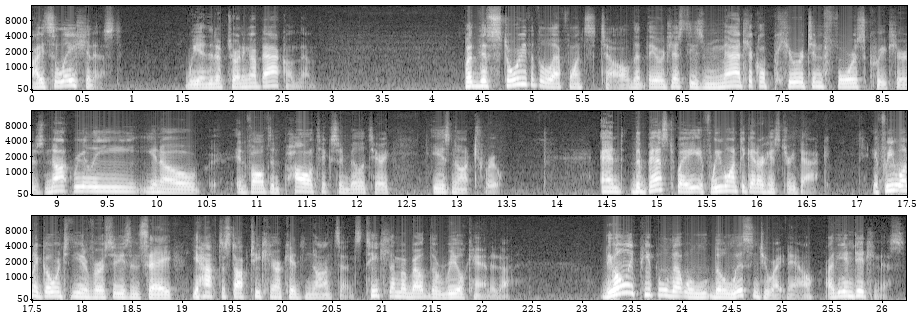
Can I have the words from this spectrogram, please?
isolationist. We ended up turning our back on them. But this story that the left wants to tell, that they were just these magical Puritan forest creatures, not really, you know, involved in politics and military, is not true. And the best way, if we want to get our history back, if we want to go into the universities and say, you have to stop teaching our kids nonsense, teach them about the real Canada, the only people that will, they'll listen to right now are the Indigenous.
